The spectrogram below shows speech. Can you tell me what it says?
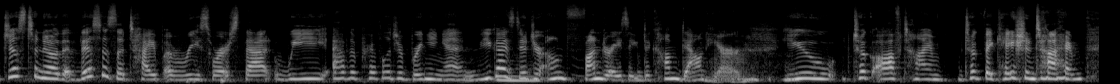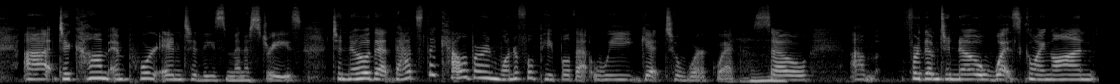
just to know that this is the type of resource that we have the privilege of bringing in. You guys did mm-hmm. your own fundraising to come down mm-hmm. here. Mm-hmm. You took off time, took vacation time uh, to come and pour into these ministries. To know that that's the caliber and wonderful people that we get to work with. So. Um, for them to know what's going on,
